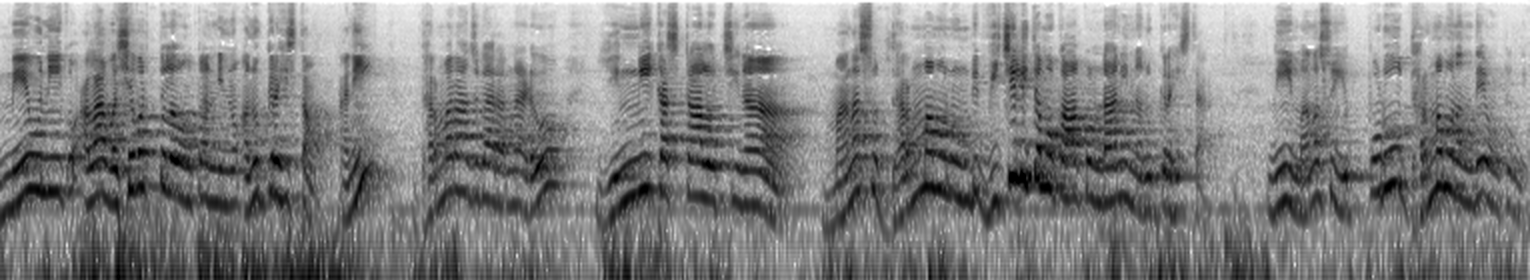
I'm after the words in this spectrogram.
మేము నీకు అలా వశవర్తులు అవుతాం నిన్ను అనుగ్రహిస్తాం అని ధర్మరాజు గారు అన్నాడు ఎన్ని కష్టాలు వచ్చినా మనసు ధర్మము నుండి విచలితము కాకుండా నిన్ను అనుగ్రహిస్తాను. నీ మనసు ఎప్పుడూ ధర్మమునందే ఉంటుంది.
